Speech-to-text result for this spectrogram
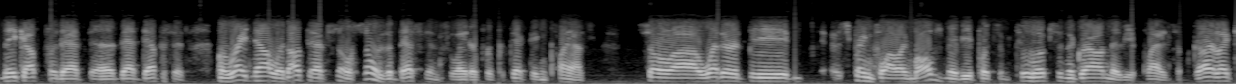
make up for that uh, that deficit. But right now, without that snow, snow is the best insulator for protecting plants. So uh, whether it be spring flowering bulbs, maybe you put some tulips in the ground, maybe you planted some garlic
